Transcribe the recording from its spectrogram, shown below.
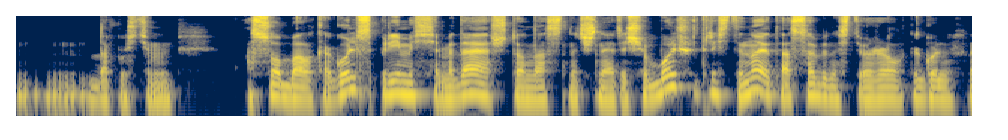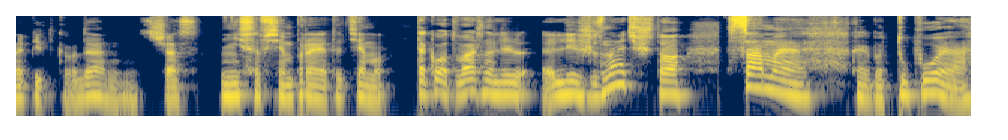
допустим, особый алкоголь с примесями, да, что нас начинает еще больше трясти, но это особенности уже алкогольных напитков, да, сейчас не совсем про эту тему. Так вот, важно ли, лишь знать, что самое, как бы, тупое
